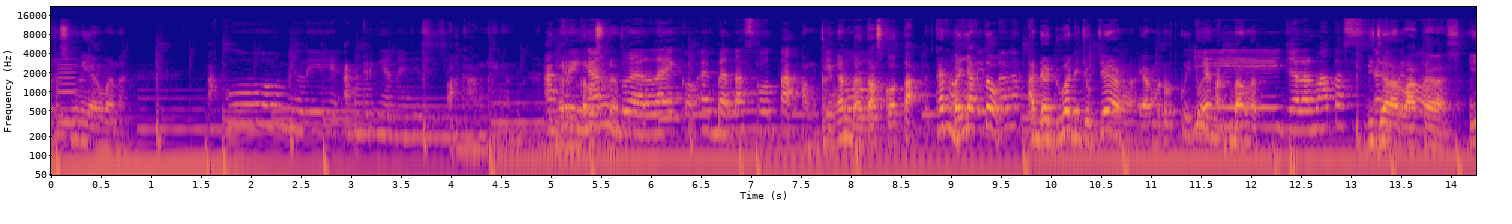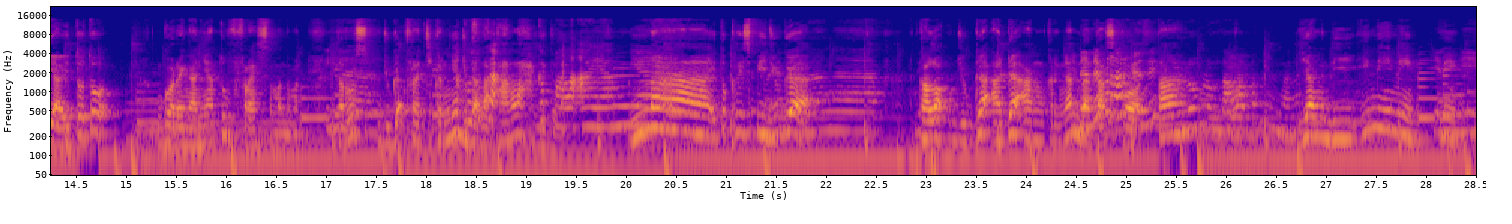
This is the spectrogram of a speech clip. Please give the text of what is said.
terus milih yang mana aku milih angkringan aja sih ah angkringan. Terus berarti. balai kok eh batas kota. Angkringan Itu batas kota. Kan banyak tuh. banget. ada dua di Jogja yang yang menurutku itu di enak banget. Jalan Wates. Di kan Jalan. Wates. Iya itu tuh gorengannya tuh fresh teman-teman. Iya. terus juga fried chickennya Aku juga nggak kalah gitu. kepala ayamnya. Nah itu crispy juga. kalau juga ada angkringan Di Danda batas sih? kota belum belum tahu apa yang di ini nih Yang nih. di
